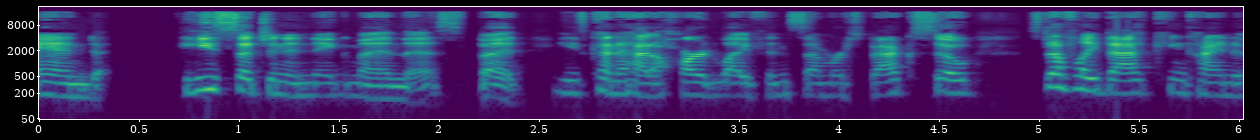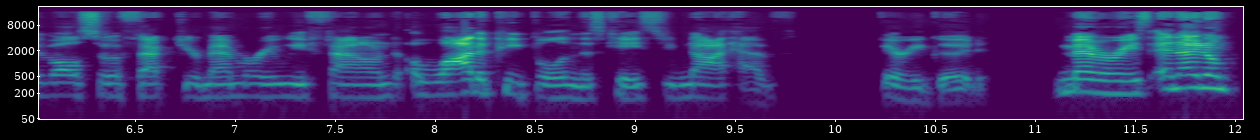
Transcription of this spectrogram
And he's such an enigma in this, but he's kind of had a hard life in some respects. So stuff like that can kind of also affect your memory. We found a lot of people in this case do not have very good memories. And I don't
